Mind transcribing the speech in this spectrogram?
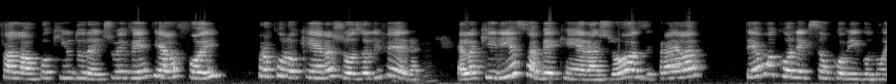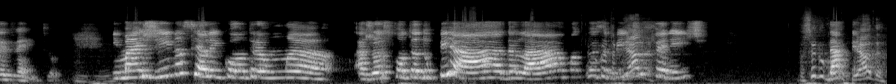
falar um pouquinho durante o evento e ela foi, procurou quem era a Josi Oliveira. Uhum. Ela queria saber quem era a Josi para ela ter uma conexão comigo no evento. Uhum. Imagina se ela encontra uma. A Josi contando piada lá, uma coisa bem piada? diferente. Você não conta da... piada?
